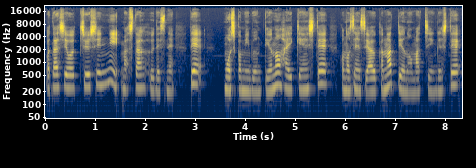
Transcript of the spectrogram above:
私を中心に、まあ、スタッフですねで申し込み文っていうのを拝見してこの先生合うかなっていうのをマッチングして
